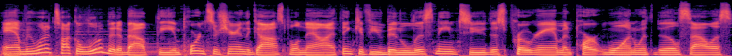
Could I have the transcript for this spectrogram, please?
And we want to talk a little bit about the importance of sharing the gospel now. I think if you've been listening to this program and part one with Bill Salus,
